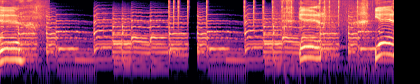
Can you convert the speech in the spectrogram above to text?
Yeah. Yeah. Yeah,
